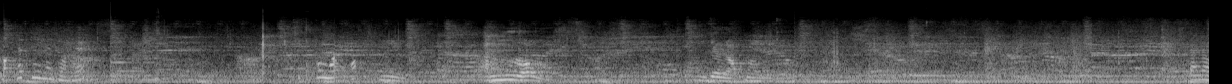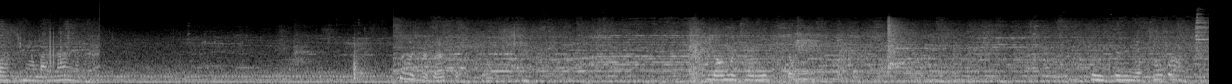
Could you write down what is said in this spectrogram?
마케팅에서 해? 토마? 응. 안 물어. 이제 약간 따라와서 그냥 만나는 거. 을 자주 할수 없어. 너무 재밌어. 돈 쓰는 게. 새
